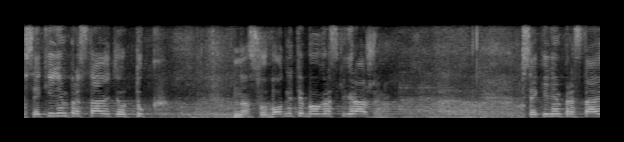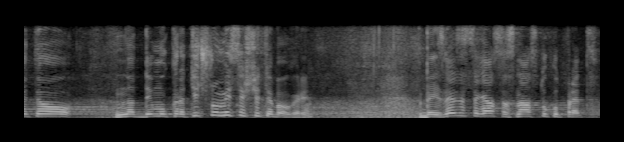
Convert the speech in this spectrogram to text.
всеки един представител тук на свободните български граждани, всеки един представител на демократично мислещите българи да излезе сега с нас тук отпред,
